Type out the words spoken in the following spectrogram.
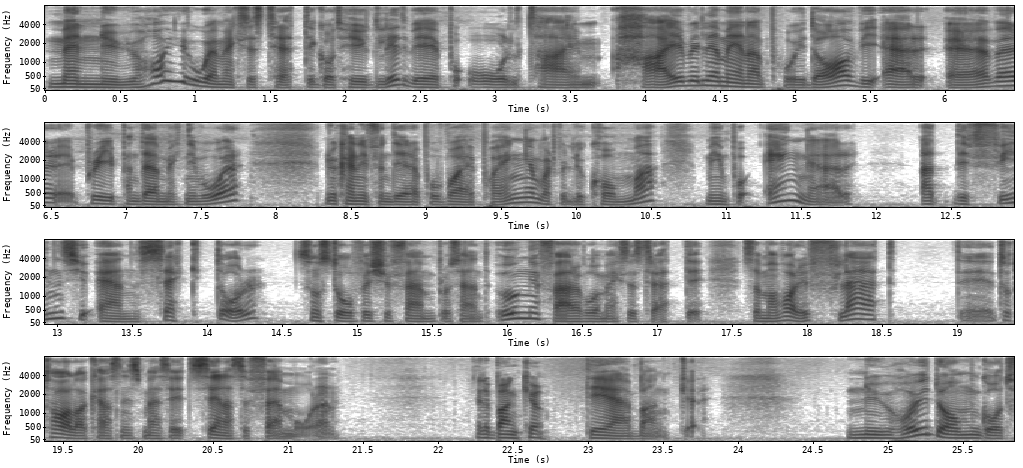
Men nu har ju OMXS30 gått hyggligt. Vi är på all time high vill jag mena på idag. Vi är över pre-pandemic nivåer. Nu kan ni fundera på vad är poängen? Vart vill du komma? Min poäng är att det finns ju en sektor som står för 25% ungefär av OMXS30 som har varit flat eh, totalavkastningsmässigt de senaste fem åren. Är det banker? Det är banker. Nu har ju de gått,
